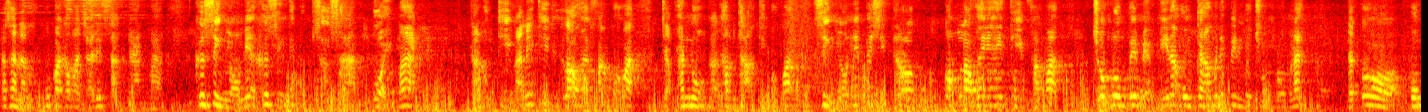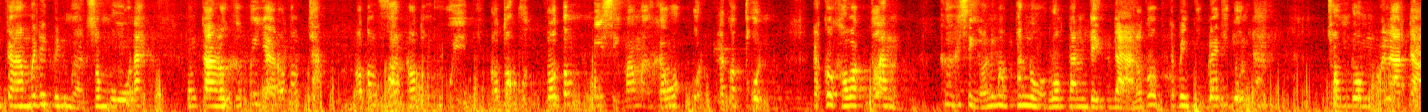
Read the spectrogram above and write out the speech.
ลักษณะของผู้บังคับบัญชาที่สั่งงานมา คือสิ่งเหล่านี้คือสิ่งที่ผมสื่อสารบ่อยมากกับลูกทีมอันนี้ที่เล่าให้ฟังเพราะว่าจะผนวกกับคำถามที่บอกว่าสิ่งเหล่านี้เป็นสิ่งที่เราต้องเล่าให้ให้ทีมฟังว่าชมรมเป็นแบบนี้นะองค์การไม่ได้เป็นเหมือนชมรมนะ แล้วก็องค์การไม่ได้เป็นเหมือนสมูนะองค์การเราคือไม่ใหญ่เราต้องจัด เราต้องฟันเราต้องคุย เราต้องอดเราต้องมีสิ่งมากๆคำว่าอดแล้วก็ทน แล้วก็คาว่ากลั้นคือสิ่งเหล่านี้มันผนวกรวมกันเด็กด่า แล้วก็จะเป็นกลุ่มแรกที่โดนด่าชมรมเวลาด่า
